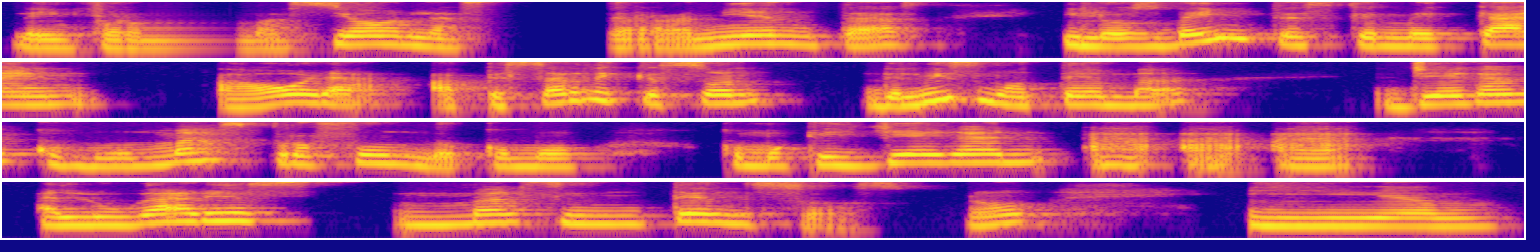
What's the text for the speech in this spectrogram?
la información, las herramientas y los 20 que me caen ahora, a pesar de que son del mismo tema, llegan como más profundo, como, como que llegan a, lugares más intensos, ¿no? Y, em,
